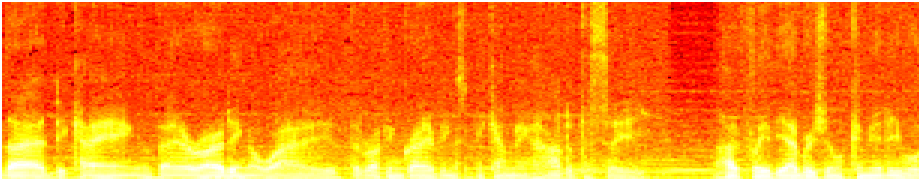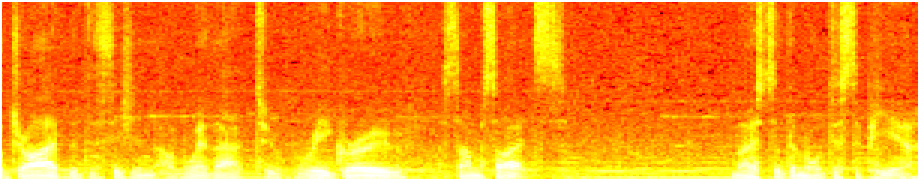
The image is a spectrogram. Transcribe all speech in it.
they're decaying, they're eroding away, the rock engravings are becoming harder to see. Hopefully the Aboriginal community will drive the decision of whether to regroove some sites. Most of them will disappear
